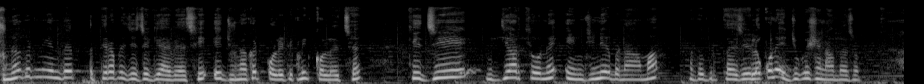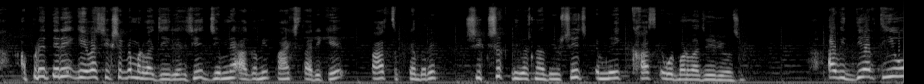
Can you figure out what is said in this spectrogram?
જુનાગઢની અંદર અત્યારે આપણે જે જગ્યાએ આવ્યા છીએ એ જુનાગઢ પોલિટેકનિક કોલેજ છે કે જે વિદ્યાર્થીઓને એન્જિનિયર બનાવવામાં મદદરૂપ થાય છે, એ લોકોને એજ્યુકેશન આપે છે. આપણે અત્યારે એક એવા શિક્ષકને મળવા જઈ રહ્યા છીએ જેમને આગામી પાંચ તારીખે, પાંચ સપ્ટેમ્બરે શિક્ષક દિવસના દિવસે જ એમને એક ખાસ એવોર્ડ મળવા જઈ રહ્યો છે. આ વિદ્યાર્થીઓ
